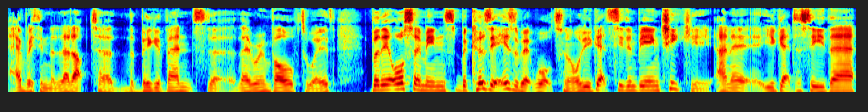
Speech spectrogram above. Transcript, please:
everything that led up to the big events that they were involved with. But it also means because it is a bit warts and all, you get to see them being cheeky, and it, you get to see their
